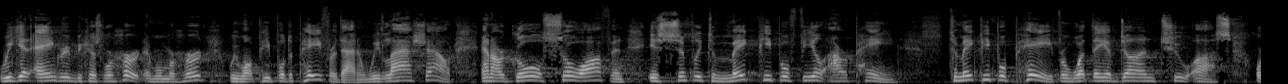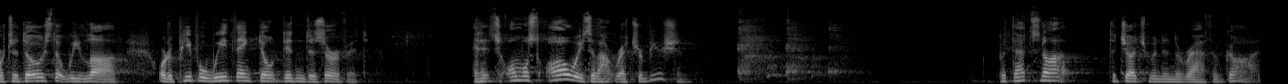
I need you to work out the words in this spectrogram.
We get angry because we're hurt, and when we're hurt, we want people to pay for that, and we lash out. And our goal so often is simply to make people feel our pain, to make people pay for what they have done to us or to those that we love or to people we think don't didn't deserve it. And it's almost always about retribution. But that's not the judgment and the wrath of God.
